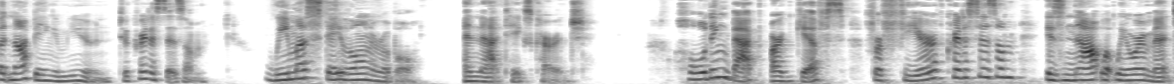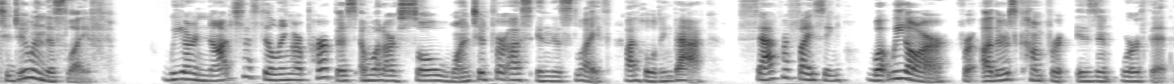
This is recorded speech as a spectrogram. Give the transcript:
but not being immune to criticism. We must stay vulnerable, and that takes courage. Holding back our gifts for fear of criticism is not what we were meant to do in this life. We are not fulfilling our purpose and what our soul wanted for us in this life by holding back. Sacrificing what we are for others' comfort isn't worth it.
